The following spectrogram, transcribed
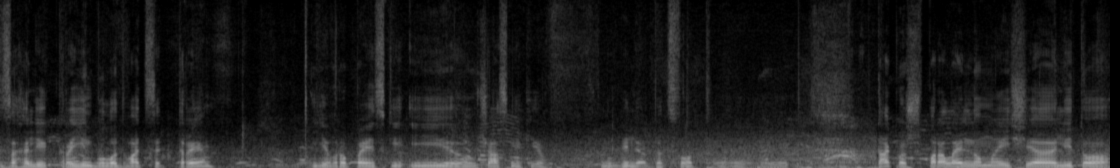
Взагалі країн було 23 європейські і учасників ну, біля 500. Також паралельно ми ще літо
